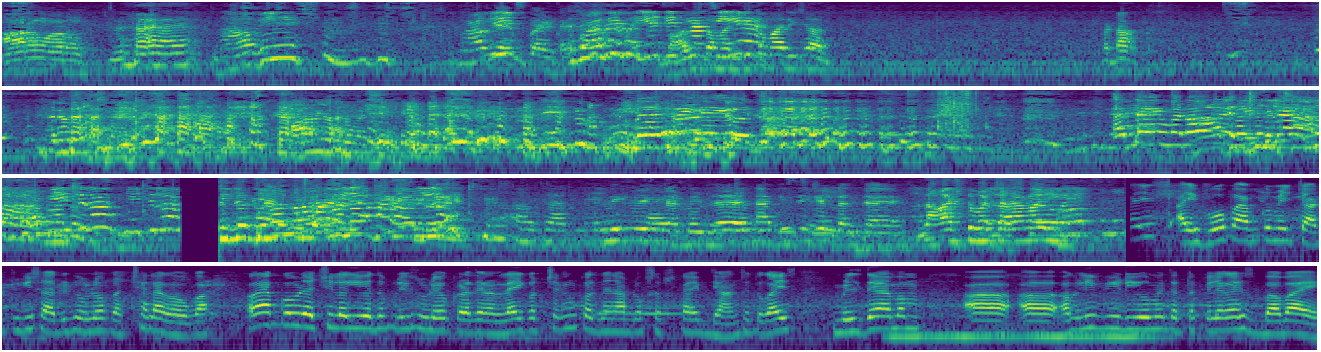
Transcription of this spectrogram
आ रहा हूँ आ रहा हूँ है भाभी भैया जीतना भाभी समझ गई चाहिए तुम्हारी चाल फटाक नहीं मनो खींच लो खींच लो ना किसी के लग जाए। लास्ट बचाया भाई। आई होप आपको मेरी चाचू की शादी का व्लॉग अच्छा लगा होगा। अगर आपको वीडियो अच्छी लगी हो तो प्लीज़ वीडियो कर देना लाइक और चैनल कर देना, आप लोग सब्सक्राइब ध्यान से। तो गाइस मिलते हैं अब हम अगली वीडियो में, तब तक के लिए गाइस बाय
